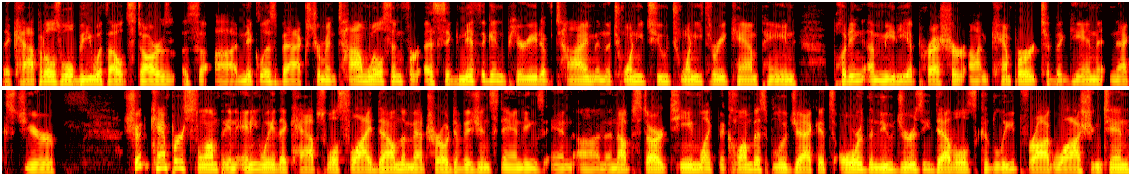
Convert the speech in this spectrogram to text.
The Capitals will be without stars uh, Nicklas Backstrom and Tom Wilson for a significant period of time in the 22-23 campaign, putting immediate pressure on Kuemper to begin next year. Should Kuemper slump in any way, the Caps will slide down the Metro Division standings, and uh, on an upstart team like the Columbus Blue Jackets or the New Jersey Devils could leapfrog Washington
